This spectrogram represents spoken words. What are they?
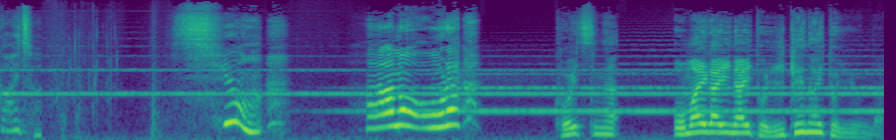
ガイズ？シオン？あの俺？こいつがお前がいないといけないと言うんだ。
